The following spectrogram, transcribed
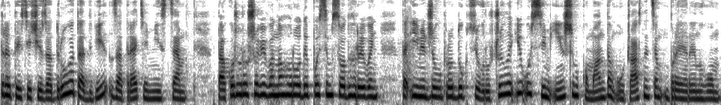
3 тисячі за друге та 2 за третє місце. Також грошові винагороди по 700 гривень та іміджеву продукцію вручили і усім іншим командам-учасницям брейрингу.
